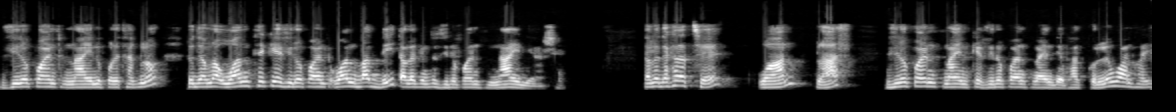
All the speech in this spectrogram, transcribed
জিরো পয়েন্ট নাইন উপরে থাকল। যদি আমরা ওয়ান থেকে জিরো পয়েন্ট ওয়ান বাদ দিই, তাহলে কিন্তু জিরো পয়েন্ট নাইনে আসে। তাহলে দেখা যাচ্ছে one plus zero point nine কে জিরো পয়েন্ট নাইন দিয়ে ভাগ করলে ওয়ান হয়।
